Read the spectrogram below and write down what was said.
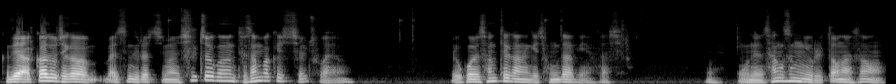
근데 아까도 제가 말씀드렸지만 실적은 두산마켓이 제일 좋아요. 요걸 선택하는 게 정답이에요, 사실. 네, 오늘 상승률을 떠나서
